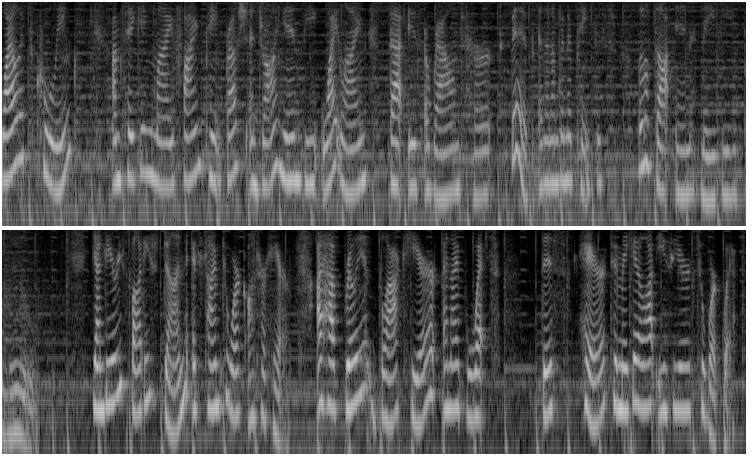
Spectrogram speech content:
While it's cooling, I'm taking my fine paintbrush and drawing in the white line that is around her bib. And then I'm going to paint this little dot in navy blue. Yandere's body's done. It's time to work on her hair. I have brilliant black here and I've wet this hair to make it a lot easier to work with.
